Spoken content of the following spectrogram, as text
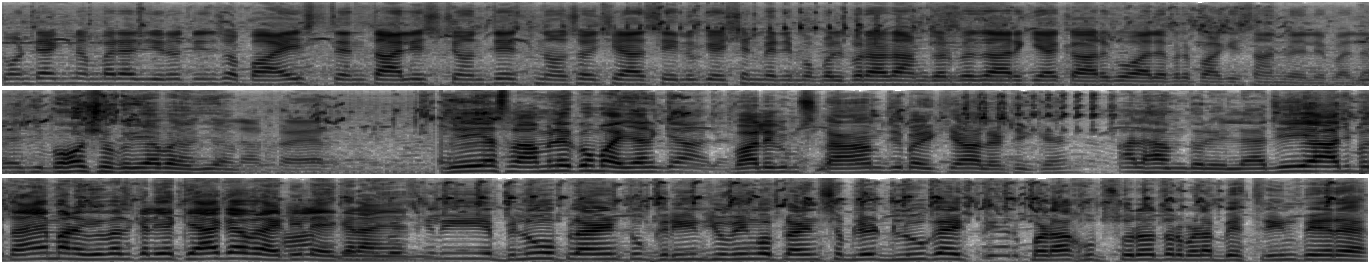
कॉन्टैक्ट नंबर है ज़ीरो तीन सौ बाईस तैंतालीस चौंतीस नौ सौ छियासी लोकेशन मेरी मुगलपुरा रामगढ़ बाज़ार किया कार्गो वाले पर पाकिस्तान अवेलेबल है। जी बहुत शुक्रिया भाई जी खैर। जी अस्सलाम वालेकुम भाईजान क्या हाल है? वालेकुम सलाम जी भाई क्या हाल है? ठीक है? अल्हम्दुलिल्लाह जी आज बताएँ हमारे व्यूवर्स के लिए क्या क्या वैरायटी लेकर आए हैं? इसके लिए ये ब्लू प्लांट टू ग्रीन यूविंग प्लांट सबलेट ब्लू का एक पेयर बड़ा खूबसूरत और बड़ा बेहतरीन पेयर है।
